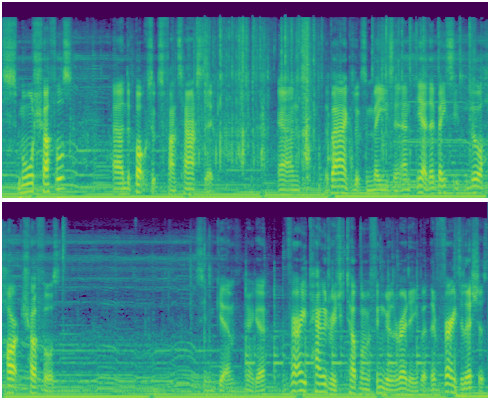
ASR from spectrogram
small truffles. And the box looks fantastic. And the bag looks amazing. And yeah, they're basically little heart truffles. Let's see if we can get them. There we go. Very powdery, you can tell by my fingers already, but they're very delicious.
